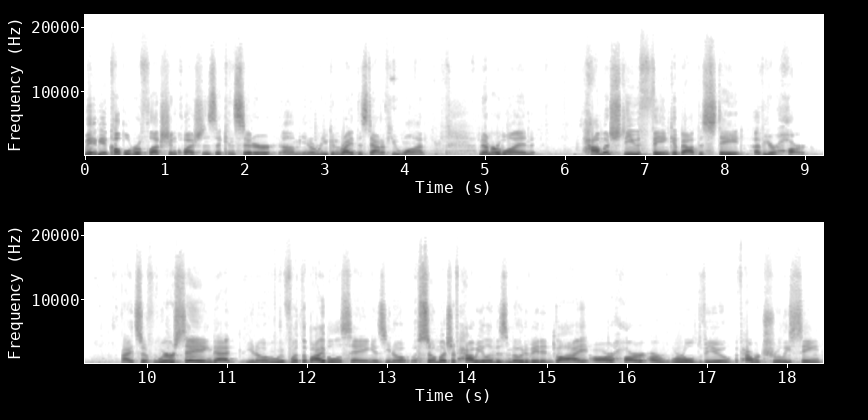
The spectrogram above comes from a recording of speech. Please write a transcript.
maybe a couple reflection questions to consider. Um, you know, you can write this down if you want. Number one, how much do you think about the state of your heart? Right? So if we're saying that, you know, if what the Bible is saying is, you know, so much of how we live is motivated by our heart, our worldview of how we're truly seeing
